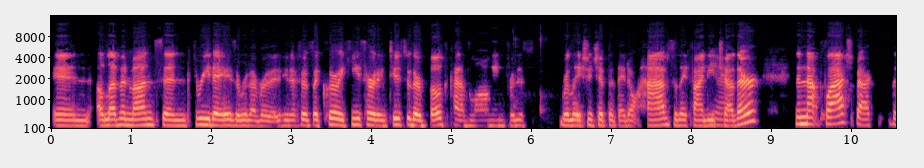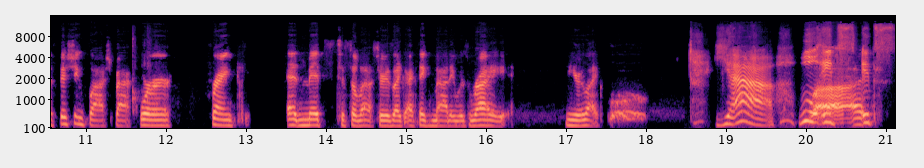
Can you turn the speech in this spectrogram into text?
in 11 months and three days or whatever it is, you know. So it's like clearly he's hurting too. So they're both kind of longing for this relationship that they don't have. So they find each Yeah. other. Then that flashback, the fishing flashback, where Frank admits to Sylvester, is like, I think Maddie was right. And you're like, Yeah. Well, What? it's it's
